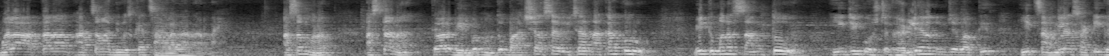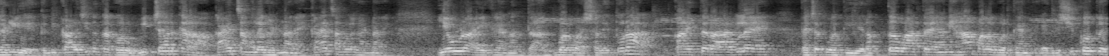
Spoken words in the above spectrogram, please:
मला आता ना आजचा माझा दिवस काय चांगला जाणार नाही. असं म्हणत असताना तेव्हा बिरबल म्हणतो बादशाह असा विचार नका करू. मी तुम्हाला सांगतो ही जी गोष्ट घडली आहे ना तुमच्या बाबतीत ही चांगल्यासाठी घडली आहे. तुम्ही काळजी नका करू. विचार करा काय चांगलं घडणार आहे? काय चांगलं घडणार आहे? एवढं ऐकल्यानंतर अकबर बादशाला तो राग. काय तर रागलाय. त्याच्यात वरती रक्त वाहत आहे आणि हा मला वरती आणखी काहीतरी शिकवतोय.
